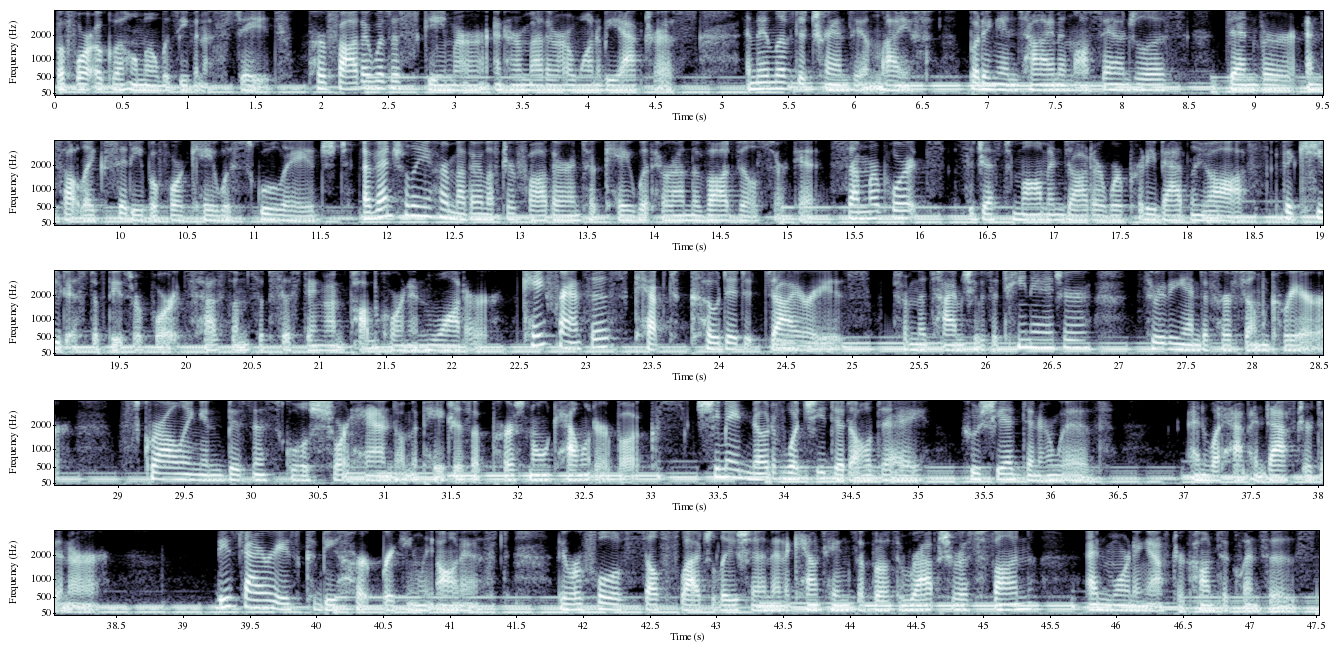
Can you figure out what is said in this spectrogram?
before Oklahoma was even a state. Her father was a schemer and her mother a wannabe actress, and they lived a transient life, putting in time in Los Angeles, Denver, and Salt Lake City before Kay was school aged. Eventually, her mother left her father and took Kay with her on the vaudeville circuit. Some reports suggest mom and daughter were pretty badly off. The cutest of these reports has them subsisting on popcorn and water. Kay Francis kept coded diaries from the time she was a teenager through the end of her film career scrawling in business school shorthand on the pages of personal calendar books. She made note of what she did all day, who she had dinner with, and what happened after dinner. These diaries could be heartbreakingly honest. They were full of self flagellation and accountings of both rapturous fun and mourning after consequences,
